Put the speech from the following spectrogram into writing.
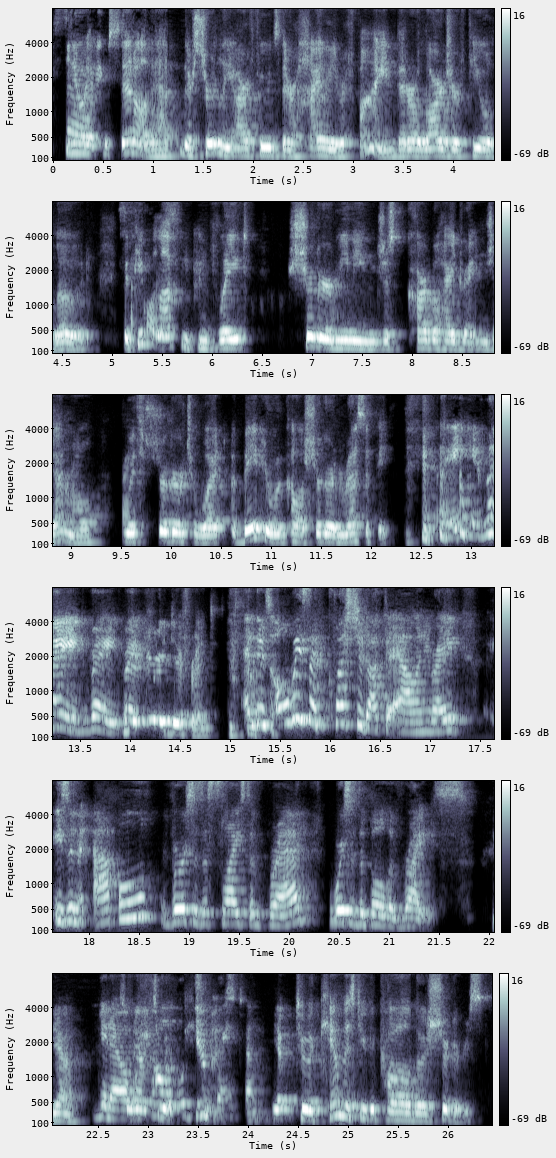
So, you know, having said all that, there certainly are foods that are highly refined that are a larger fuel load. But people course. often conflate sugar, meaning just carbohydrate in general, right. with sugar to what a baker would call sugar in a recipe. right, right, right, right. very different. and there's always that question, Dr. Alan, right? Is an apple versus a slice of bread versus a bowl of rice? Yeah. You know, so how would chemist, you rank them? Yep. To a chemist, you could call those sugars.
